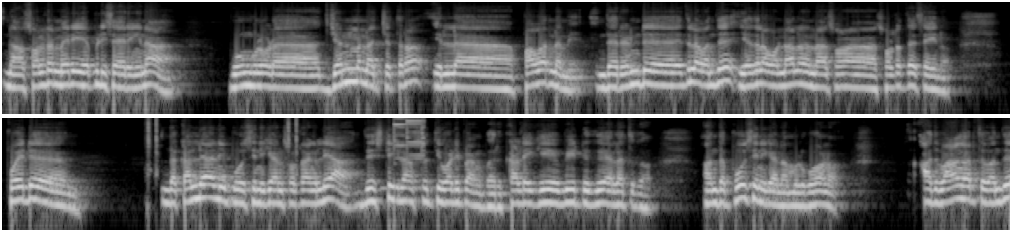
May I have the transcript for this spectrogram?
நான் சொல்கிற மாரி எப்படி செய்கிறீங்கன்னா உங்களோட ஜென்ம நட்சத்திரம் இல்லை பௌர்ணமி இந்த ரெண்டு இதில் வந்து எதில் ஒன்றாலும் நான் சொ சொல்கிறத செய்யணும். போயிட்டு இந்த கல்யாணி பூசணிக்கான்னு சொல்கிறாங்க இல்லையா? திஷ்டிக்கெலாம் சுற்றி உடைப்பாங்க பாரு. கடைக்கு வீட்டுக்கு எல்லாத்துக்கும். அந்த பூசணிக்காய் நம்மளுக்கு வேணும். அது வாங்குறதுக்கு வந்து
